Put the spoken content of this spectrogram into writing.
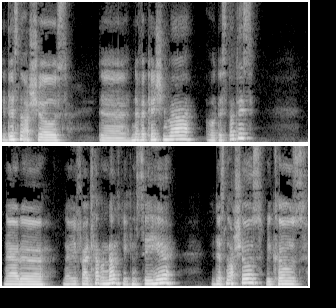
it does not show the navigation bar or the status. Now the now if I tap on that, you can see here it does not show because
